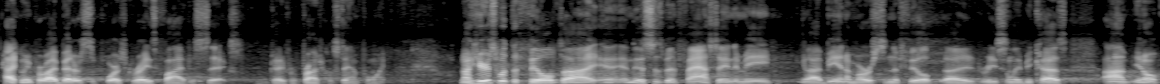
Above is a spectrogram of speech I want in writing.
How can we provide better supports grades 5 to 6, okay, from a practical standpoint? Now here's what the field, uh, and, and, this has been fascinating to me, uh, being immersed in the field uh, recently because, um, you know,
